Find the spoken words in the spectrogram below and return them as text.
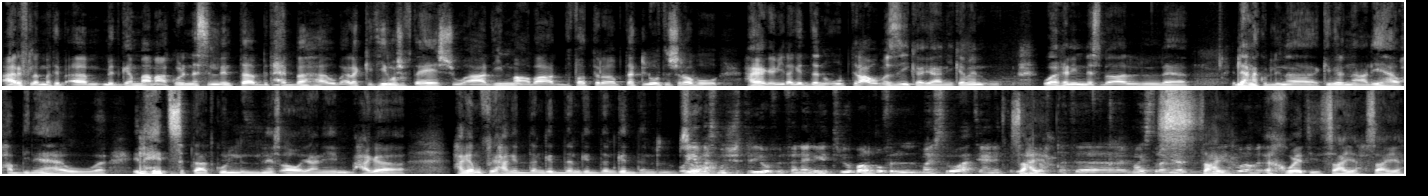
عارف لما تبقى متجمع مع كل الناس اللي انت بتحبها وبقالك كتير ما شفتهاش وقاعدين مع بعض فترة بتاكلوا وتشربوا حاجة جميلة جدا وبتلعبوا مزيكا يعني كمان وأغاني الناس بقى ال- اللي إحنا كلنا كبرنا عليها وحبيناها وال hits بتاعت كل الناس. آه يعني حاجة حاجة مفرحة جدا جدا جدا جدا وهي. بس مش تريو في الفنانين تريو برضو في المايستروات يعني أنت صحيح. آه، مايسترو صحيح. إخواتي صحيح صحيح.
